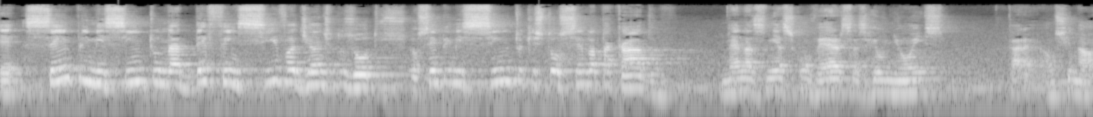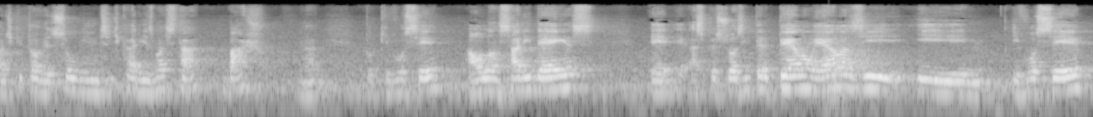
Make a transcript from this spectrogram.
É, sempre me sinto na defensiva diante dos outros. Eu sempre me sinto que estou sendo atacado né, nas minhas conversas, reuniões, cara, é um sinal de que talvez o seu índice de carisma está baixo, né? Porque você, ao lançar ideias, é, as pessoas interpelam elas e, e, e você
